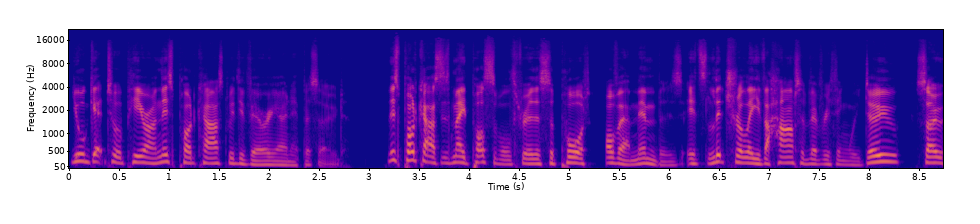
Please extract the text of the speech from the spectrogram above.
you'll get to appear on this podcast with your very own episode. This podcast is made possible through the support of our members. It's literally the heart of everything we do. So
